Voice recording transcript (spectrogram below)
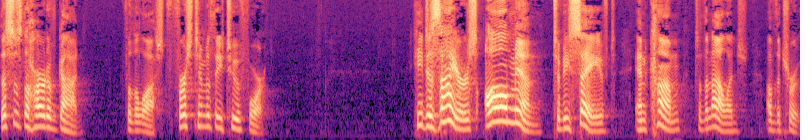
This is the heart of God for the lost. 1 Timothy 2 4. He desires all men to be saved and come to the knowledge of the truth.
